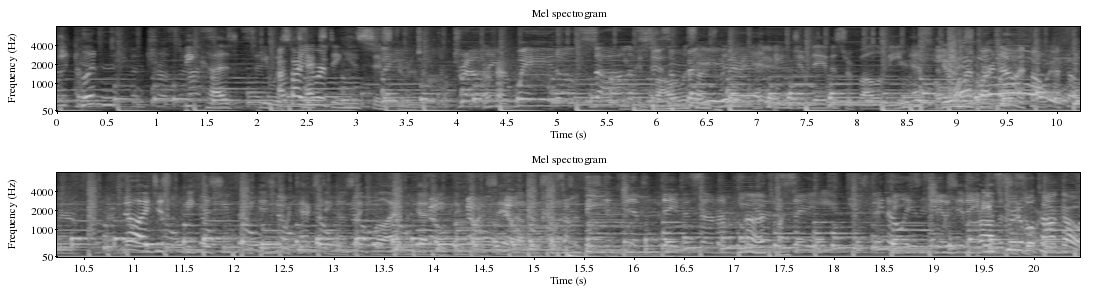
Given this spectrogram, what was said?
He couldn't because he was you were- texting his sister. You can follow us on Twitter at beingjimdavis or follow me at doing my part now. I thought, I thought we were. No, I just because you because you were texting, I was like, well, I haven't got anything more to say about this. Oh, that's fine. You know, it's, it was improvisatory. Inscrutable taco.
